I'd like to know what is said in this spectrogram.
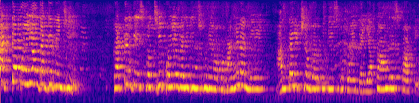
కట్ట పొయ్యల దగ్గర నుంచి కట్టెలు తీసుకొచ్చి పొయ్య వెలిగించుకునే ఒక మహిళల్ని అంతరిక్షం వరకు తీసుకుపోయింది అయ్యా కాంగ్రెస్ పార్టీ.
